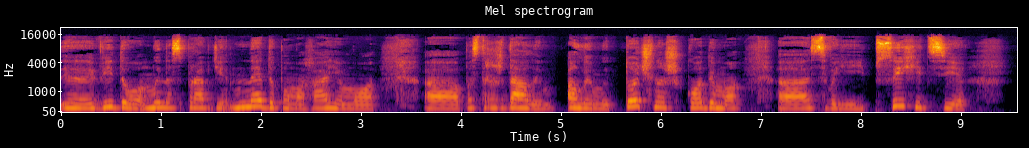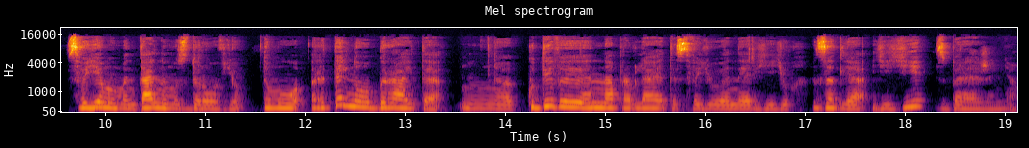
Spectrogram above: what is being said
е, відео ми насправді не допомагаємо постраждалим, але ми точно шкодимо своїй психіці, своєму ментальному здоров'ю. Тому ретельно обирайте, куди ви направляєте свою енергію задля її збереження.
